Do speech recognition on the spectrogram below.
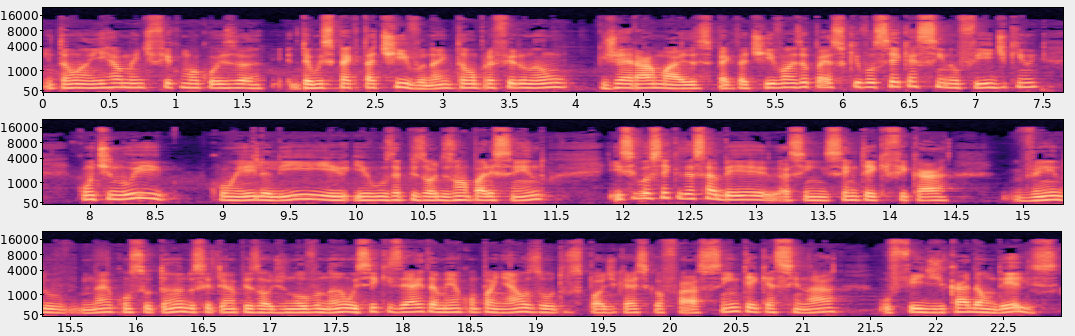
Então aí realmente fica uma coisa, tem uma expectativa, né? Então eu prefiro não gerar mais expectativa, mas eu peço que você que assina o feed que continue com ele ali e, e os episódios vão aparecendo. E se você quiser saber, assim, sem ter que ficar vendo, né, consultando se tem um episódio novo ou não, e se quiser também acompanhar os outros podcasts que eu faço sem ter que assinar o feed de cada um deles,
